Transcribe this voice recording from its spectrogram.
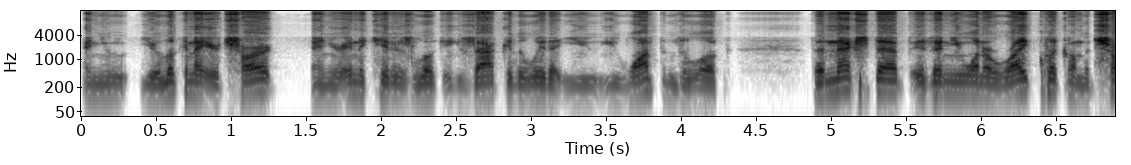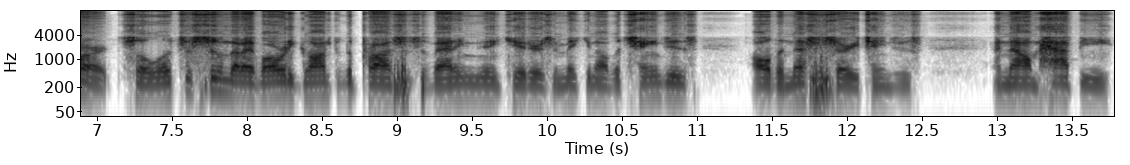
and you, you're looking at your chart and your indicators look exactly the way that you, you want them to look, the next step is then you want to right-click on the chart. So let's assume that I've already gone through the process of adding the indicators and making all the changes, all the necessary changes, and now I'm happy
